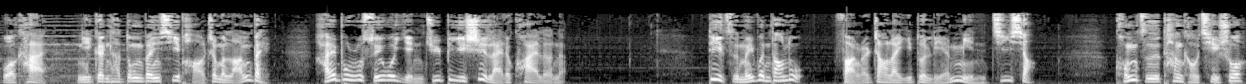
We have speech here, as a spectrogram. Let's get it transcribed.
我看你跟他东奔西跑这么狼狈，还不如随我隐居避世来的快乐呢。”弟子没问到路，反而招来一顿怜悯讥笑。孔子叹口气说：“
